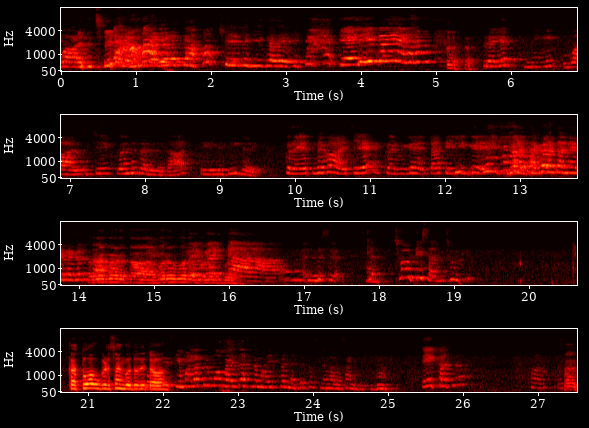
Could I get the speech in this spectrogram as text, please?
वाळूचे कण रगडता तेलही गळे. प्रयत्ने वाळूचे कण रगडता तेलही गळे. प्रयत्न व्हायचे कमी घेता तेली गे गळता गळता नाही रगडता. रगडता बरोबर रगडता. दुसरं छोटी सांग छोटी. का तू अवघड सांगत होती तेव्हा की मला तर मोबाईलचं असलं माहीत पण नाही तर तसलं मला सांगितलं हं. एकात ना हा. सांग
